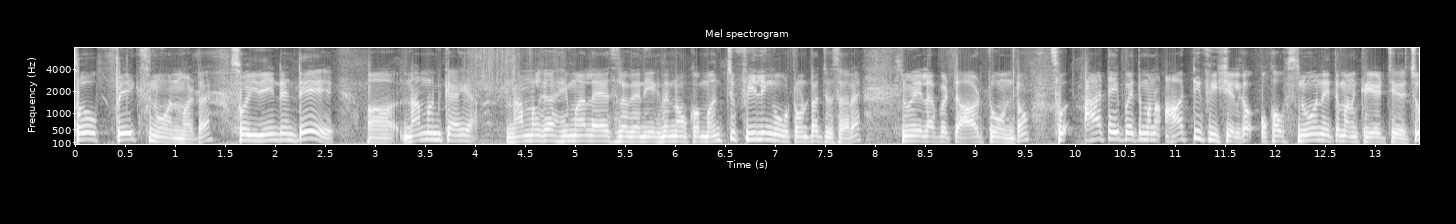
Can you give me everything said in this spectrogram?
సో ఫేక్ స్నో అనమాట సో ఇదేంటంటే నార్మల్ మీకు నార్మల్గా హిమాలయాస్లో కానీ ఏదైనా ఒక మంచి ఫీలింగ్ ఒకటి ఉంటుంది చూసారా? స్నో ఇలా పెట్టి ఆడుతూ ఉంటాం. సో ఆ టైప్ అయితే మనం ఆర్టిఫిషియల్గా ఒక స్నోని అయితే మనం క్రియేట్ చేయొచ్చు.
